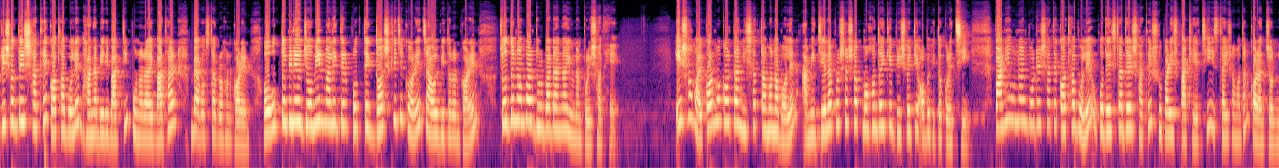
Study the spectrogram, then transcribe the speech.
কৃষকদের সাথে কথা বলে ভাঙা বেড়িবাঁধটি পুনরায় বাঁধার ব্যবস্থা গ্রহণ করেন ও উক্ত বিলের জমির মালিকদের প্রত্যেক দশ কেজি করে চাউল বিতরণ করেন চোদ্দ নম্বর দুর্বাডাঙ্গা ইউনিয়ন পরিষদে। এ সময় কর্মকর্তা নিশাত তামানা বলেন, আমি জেলা প্রশাসক মহোদয়কে বিষয়টি অবহিত করেছি। পানি উন্নয়ন বোর্ডের সাথে কথা বলে উপদেষ্টাদের সাথে সুপারিশ পাঠিয়েছি স্থায়ী সমাধান করার জন্য।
